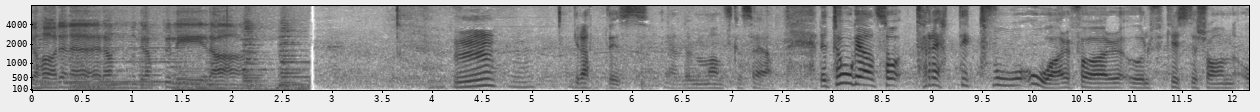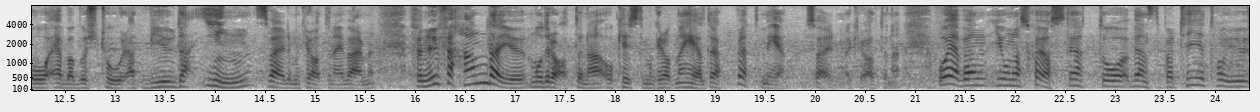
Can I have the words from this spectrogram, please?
jag har den äran att gratulera Mm. Grattis, eller vad man ska säga. Det tog alltså 32 år för Ulf Kristersson och Ebba Busch Thor att bjuda in Sverigedemokraterna i värmen. För nu förhandlar ju Moderaterna och Kristdemokraterna helt öppet med Sverigedemokraterna. Och även Jonas Sjöstedt och Vänsterpartiet har ju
